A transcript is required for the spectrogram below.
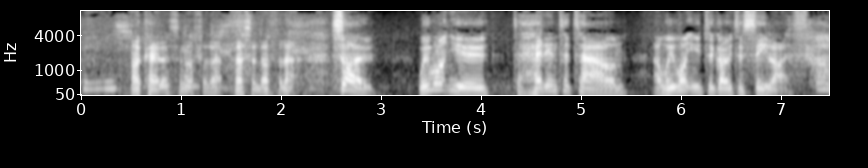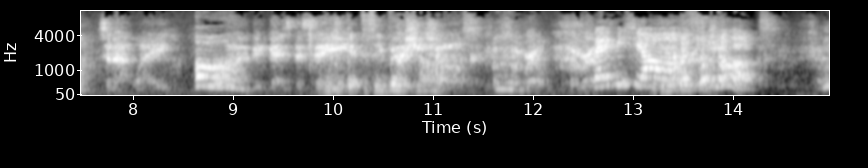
baby shark. Okay, that's enough of that. That's enough of that. So, we want you to head into town and we want you to go to Sea Life. So that way, Oh, Logan gets to see. get to see baby sharks. For, for real, for real. baby shark. sharks. Yeah.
